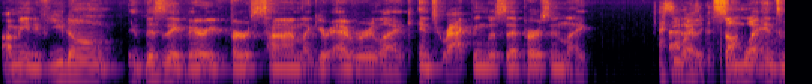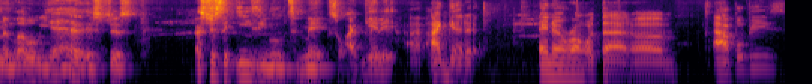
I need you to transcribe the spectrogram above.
I mean, if you don't, if this is a very first time like you're ever like interacting with said person, like I see why it's a a good spot. somewhat intimate level, yeah, it's just that's just an easy move to make. So I get it. I, I get it. Ain't nothing wrong with that. Um, Applebee's.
